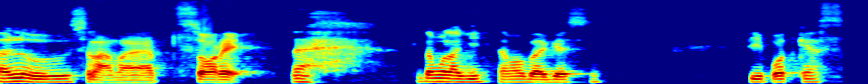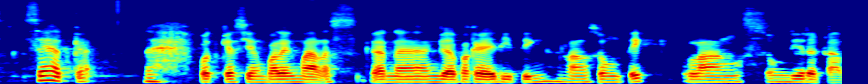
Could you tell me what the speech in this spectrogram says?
Halo, selamat sore. Nah, ketemu lagi sama Bagas di podcast Sehat Kak. Nah, podcast yang paling males karena nggak pakai editing, langsung take, langsung direkam.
